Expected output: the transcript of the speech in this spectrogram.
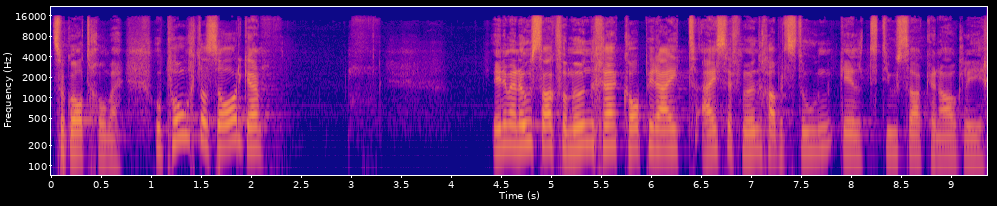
zu Gott komme. Und Punkt der Sorge, in einer Aussage von München, Copyright, ISF München, aber zu tun gilt die Aussage genau gleich.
